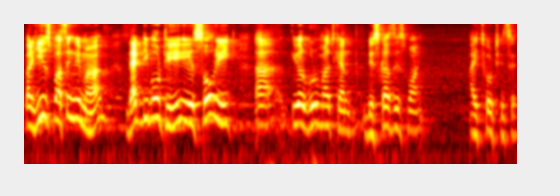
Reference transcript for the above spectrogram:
But he is passing remark, that devotee is so rich, uh, your Guru Maharaj can discuss this point. I thought he said.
